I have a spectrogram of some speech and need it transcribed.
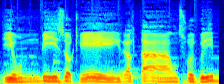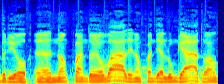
di un viso che in realtà ha un suo equilibrio eh, non quando è ovale, non quando è allungato, ha un,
